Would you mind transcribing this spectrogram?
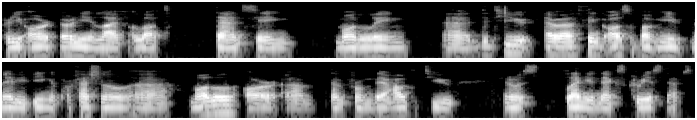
pretty early in life a lot, dancing, modeling. Uh, did you ever think also about me maybe being a professional uh, model, or um, then from there, how did you, you know, plan your next career steps?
